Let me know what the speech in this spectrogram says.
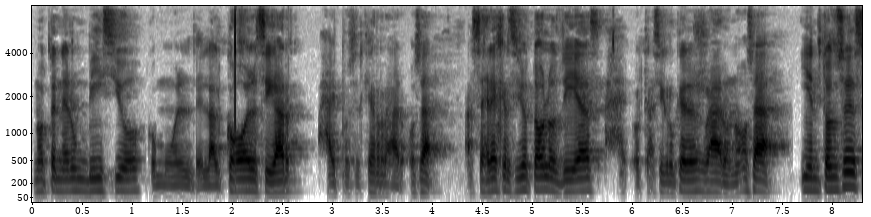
No tener un vicio como el, el alcohol, el cigarro, ay, pues es que es raro. O sea, hacer ejercicio todos los días, ay, casi creo que es raro, ¿no? O sea, y entonces,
